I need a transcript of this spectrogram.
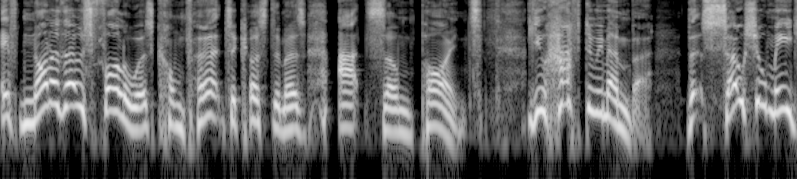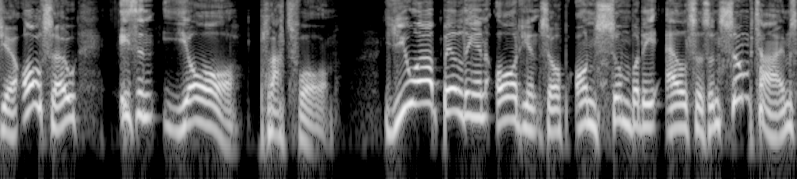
if none of those followers convert to customers at some point. You have to remember that social media also isn't your platform. You are building an audience up on somebody else's, and sometimes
